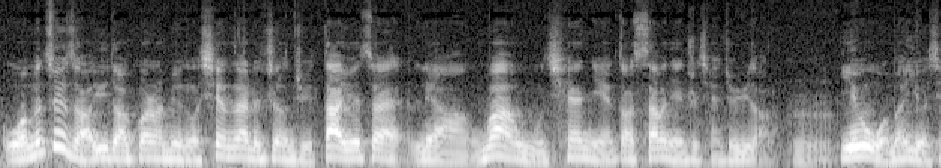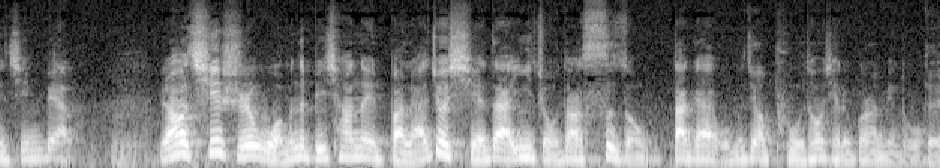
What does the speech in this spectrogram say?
我们最早遇到冠状病毒，现在的证据大约在两万五千年到三万年之前就遇到了。嗯，因为我们有些基因变了。嗯然后其实我们的鼻腔内本来就携带一种到四种，大概我们叫普通型的冠状病毒。对，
